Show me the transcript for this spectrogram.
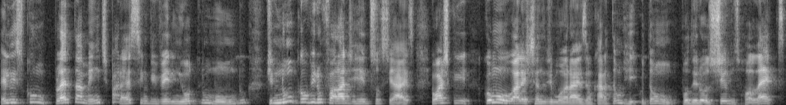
Eles completamente parecem viver em outro mundo, que nunca ouviram falar de redes sociais. Eu acho que, como o Alexandre de Moraes é um cara tão rico, tão poderoso, cheio dos Rolex,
